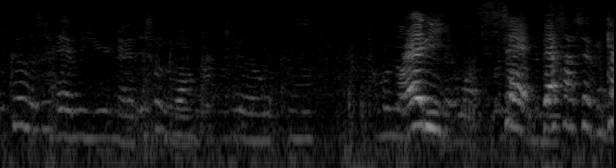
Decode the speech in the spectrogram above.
Look at this heavier. No, this one's longer. Ready, set, best out of seven, go.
